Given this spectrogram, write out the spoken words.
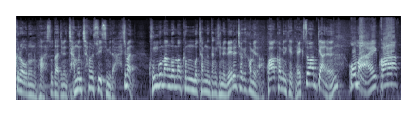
끓어오르는 화 쏟아지는 잠은 참을 수 있습니다. 하지만 궁금한 것만큼은 못 참는 당신의 뇌를 저격합니다. 과학 커뮤니케이터 엑소와 함께하는 오마이 과학.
